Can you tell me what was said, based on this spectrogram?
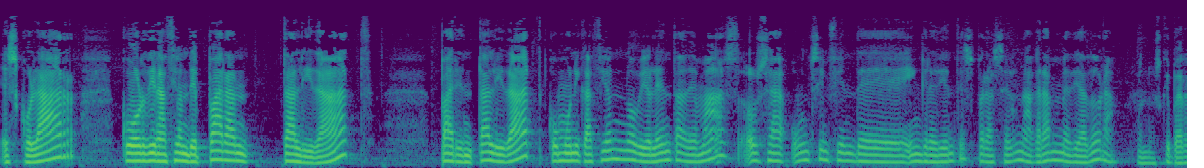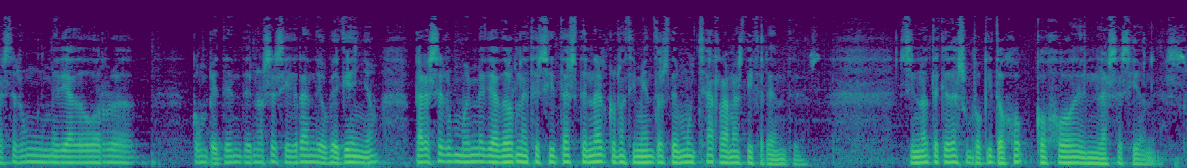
escolar, coordinación de parentalidad parentalidad, comunicación no violenta además, o sea, un sinfín de ingredientes para ser una gran mediadora. Bueno, es que para ser un mediador eh, competente, no sé si grande o pequeño, para ser un buen mediador necesitas tener conocimientos de muchas ramas diferentes. Si no, te quedas un poquito jo- cojo en las sesiones.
